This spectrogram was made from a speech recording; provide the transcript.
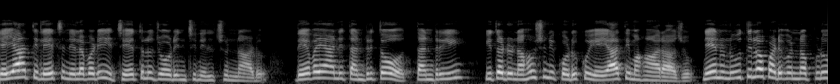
యయాతి లేచి నిలబడి చేతులు జోడించి నిల్చున్నాడు. దేవయాని తండ్రితో తండ్రి ఇతడు నహుషుని కొడుకు యయాతి మహారాజు. నేను నూతిలో పడి ఉన్నప్పుడు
